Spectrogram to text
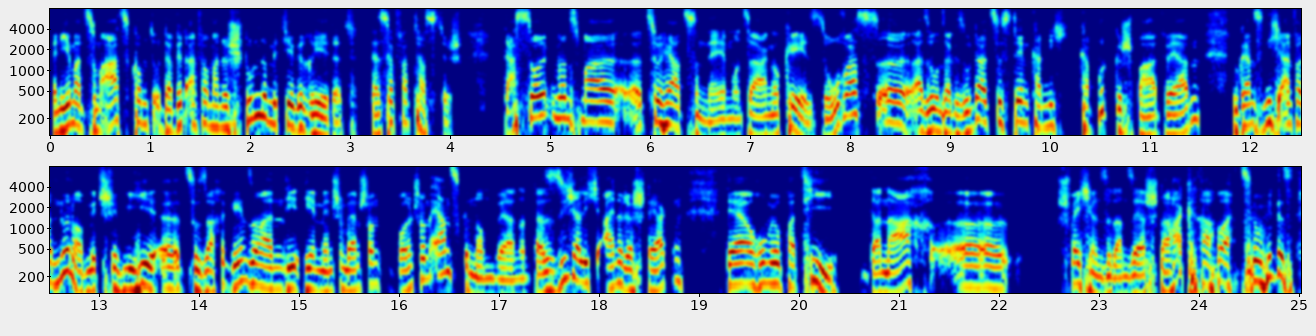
wenn jemand zum Arzt kommt und da wird einfach mal eine Stunde mit dir geredet, das ist ja fantastisch. Das sollten wir uns mal äh, zu Herzen nehmen und sagen, okay, sowas, äh, also unser Gesundheitssystem kann nicht kaputt gespart werden. Du kannst nicht einfach nur noch mit Chemie äh, zur Sache gehen, sondern die, die Menschen werden schon, wollen schon ernst genommen werden. Und das ist sicherlich eine der Stärken der Homöopathie. Danach äh, schwächeln sie dann sehr stark, aber zumindest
